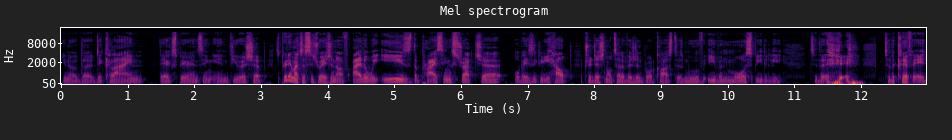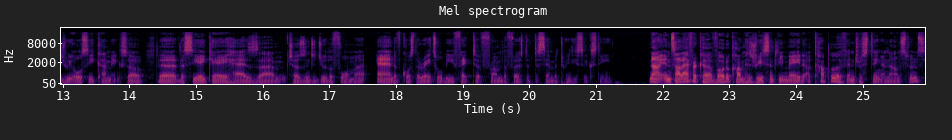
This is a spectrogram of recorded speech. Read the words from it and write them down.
you know the decline they're experiencing in viewership. It's pretty much a situation of either we ease the pricing structure or basically help traditional television broadcasters move even more speedily to the to the cliff edge we all see coming. So the the CAK has um, chosen to do the former, and of course the rates will be effective from the first of December 2016. Now, in South Africa, Vodacom has recently made a couple of interesting announcements.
